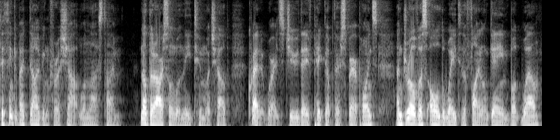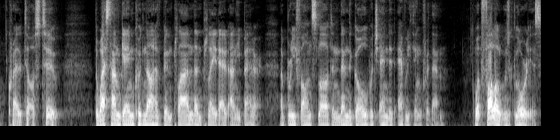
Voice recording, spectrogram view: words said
to think about diving for a shot one last time. Not that Arsenal will need too much help. Credit where it's due, they've picked up their spare points and drove us all the way to the final game, but well, credit to us too. The West Ham game could not have been planned and played out any better. A brief onslaught and then the goal which ended everything for them. What followed was glorious.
